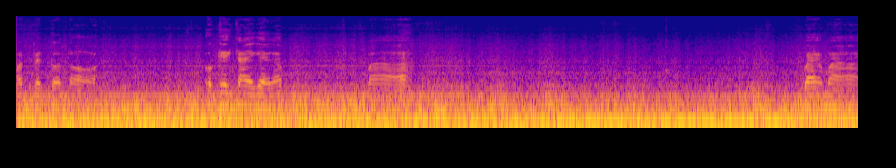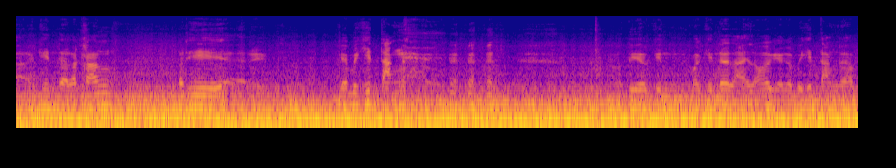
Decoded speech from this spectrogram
มันเป็นตัวต่อโอเคใจแกครับ มาแวะมากินแต่ละครั้งบางทีแกไม่คิดตังค์บางทีกินมากินได้หลายร้อยแกก็ไม่คิดตังค์ครับ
